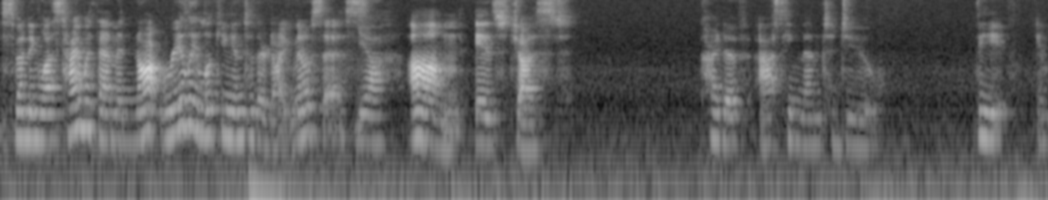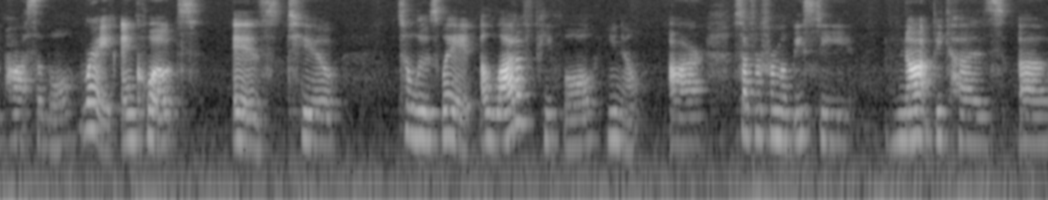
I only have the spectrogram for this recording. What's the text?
spending less time with them and not really looking into their diagnosis. Yeah. Um is just kind of asking them to do the impossible Right. in quotes is to to lose weight. A lot of people, you know, are suffer from obesity not because of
